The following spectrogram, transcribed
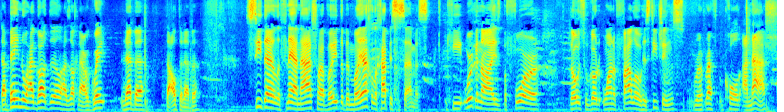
Dabeinu Hagadol Hazakna, our great Rebbe, the Alter Rebbe, He organized before those who go want to follow his teachings, called Anash.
